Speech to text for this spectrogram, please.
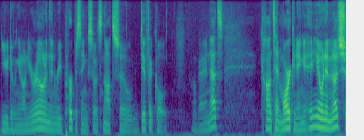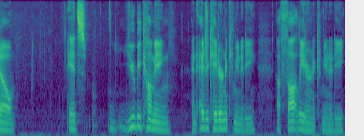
you doing it on your own and then repurposing so it's not so difficult. Okay, and that's content marketing. And you know, in a nutshell, it's you becoming an educator in a community, a thought leader in a community,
